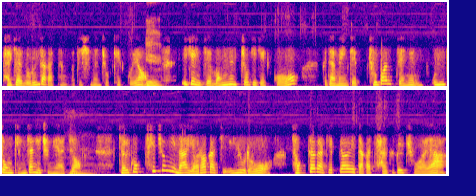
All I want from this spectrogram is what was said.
달걀, 노른자 같은 거 드시면 좋겠고요. 예. 이게 이제 먹는 쪽이겠고 그다음에 이제 두 번째는 운동 굉장히 중요하죠. 음. 결국 체중이나 여러 가지 이유로 적절하게 뼈에다가 자극을 주어야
